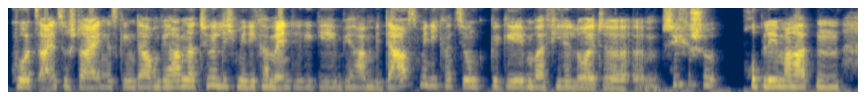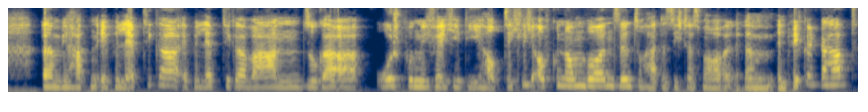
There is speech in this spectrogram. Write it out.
kurz einzusteigen, es ging darum, wir haben natürlich Medikamente gegeben, wir haben Bedarfsmedikation gegeben, weil viele Leute ähm, psychische Probleme hatten. Ähm, wir hatten Epileptiker. Epileptiker waren sogar ursprünglich welche, die hauptsächlich aufgenommen worden sind. So hatte sich das mal ähm, entwickelt gehabt.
